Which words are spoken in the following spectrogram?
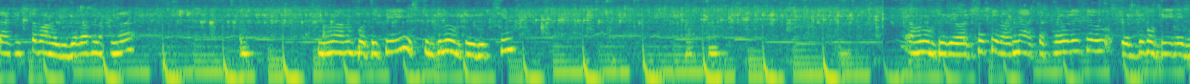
চাকিসটা বানিয়ে দিতে পারেন আপনারা। এবং আমি প্রতিটি স্টিকগুলো উল্টিয়ে দিচ্ছি। আমি উল্টে দেওয়ার শেষ এবার আমি একটা করে রেখে তেল উঠিয়ে নেব।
